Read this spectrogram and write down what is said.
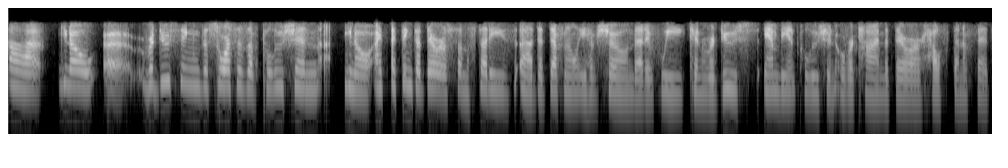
uh, you know, uh, reducing the sources of pollution. You know, I, I think that there are some studies uh, that definitely have shown that if we can reduce ambient pollution over time, that there are health benefits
